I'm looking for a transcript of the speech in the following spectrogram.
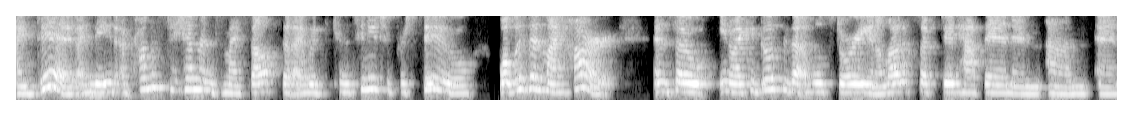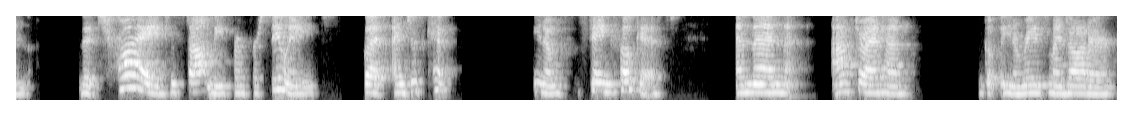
I did. I made a promise to him and to myself that I would continue to pursue what was in my heart. And so, you know, I could go through that whole story, and a lot of stuff did happen, and um, and that tried to stop me from pursuing, but I just kept, you know, staying focused. And then after I had, you know, raised my daughter,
